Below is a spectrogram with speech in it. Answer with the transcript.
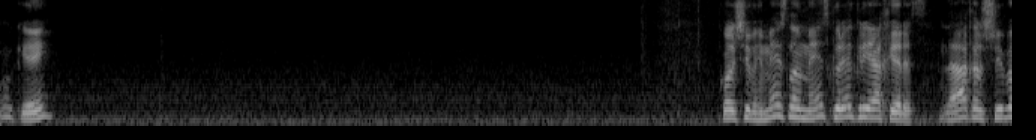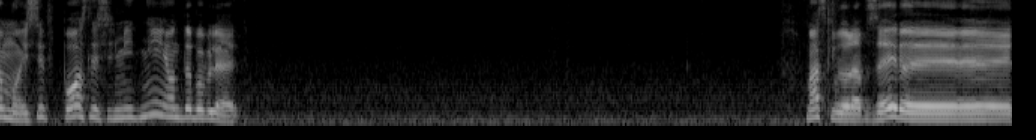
Окей. Коль шива имеет лой мейс, корея крия херес. Лахар шива Мойсев, после семи дней он добавляет. Маски в Рабзейра,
